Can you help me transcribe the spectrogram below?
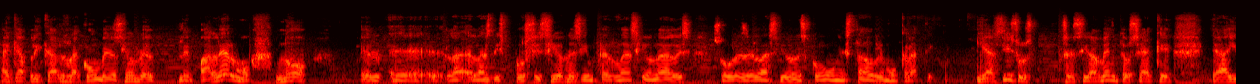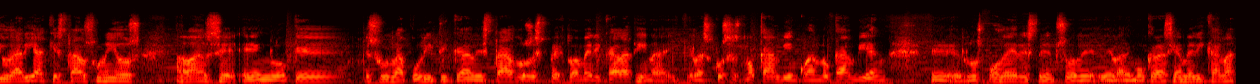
Hay que aplicar la Convención de, Palermo, no eh, las disposiciones internacionales sobre relaciones con un Estado democrático y así sucesivamente. O sea que ayudaría a que Estados Unidos avance en lo que es una política de Estado respecto a América Latina y que las cosas no cambien cuando cambian eh, los poderes dentro de, la democracia americana,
